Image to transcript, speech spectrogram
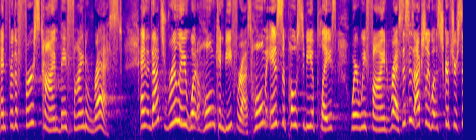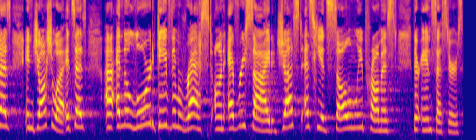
And for the first time, they find rest. And that's really what home can be for us. Home is supposed to be a place where we find rest. This is actually what the scripture says in Joshua. It says, uh, And the Lord gave them rest on every side, just as he had solemnly promised their ancestors.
